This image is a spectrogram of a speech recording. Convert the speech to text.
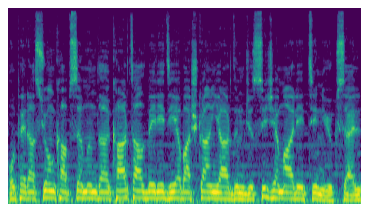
Operasyon kapsamında Kartal Belediye Başkan Yardımcısı Cemalettin Yüksel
